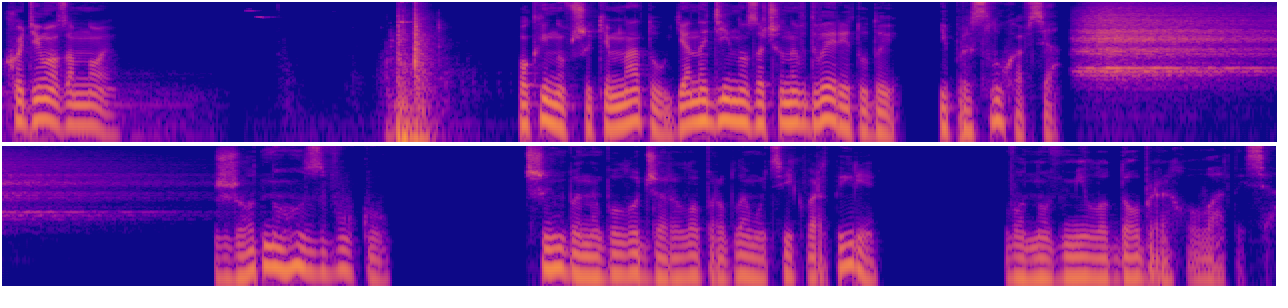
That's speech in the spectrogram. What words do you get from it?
Ходімо за мною. Покинувши кімнату, я надійно зачинив двері туди і прислухався. Жодного звуку. Чим би не було джерело проблем у цій квартирі, воно вміло добре ховатися.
